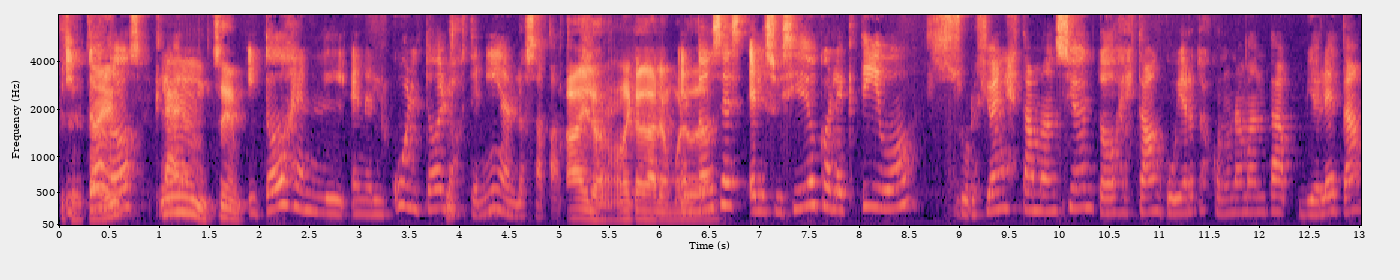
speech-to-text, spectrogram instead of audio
¿Eso Y ahí? todos, claro, Mm, sí. y todos en el, en el culto los tenían los zapatos. Ay, los recagaron, boludo. Entonces, el suicidio colectivo surgió en esta mansión, todos estaban cubiertos con una manta violeta,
